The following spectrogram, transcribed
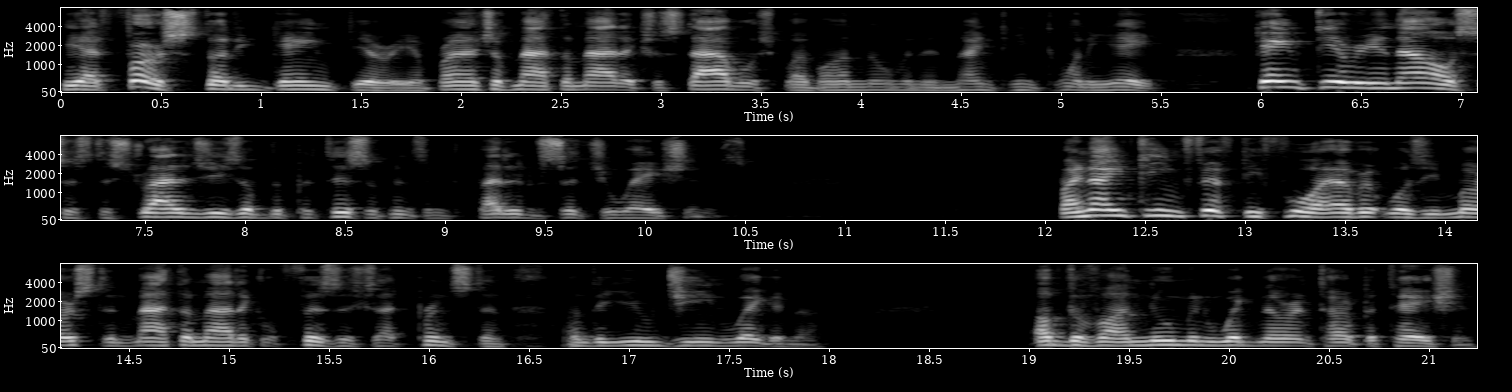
he had first studied game theory, a branch of mathematics established by von Neumann in 1928. Game theory analysis, the strategies of the participants in competitive situations. By 1954, Everett was immersed in mathematical physics at Princeton under Eugene Wigner of the von Neumann Wigner interpretation.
